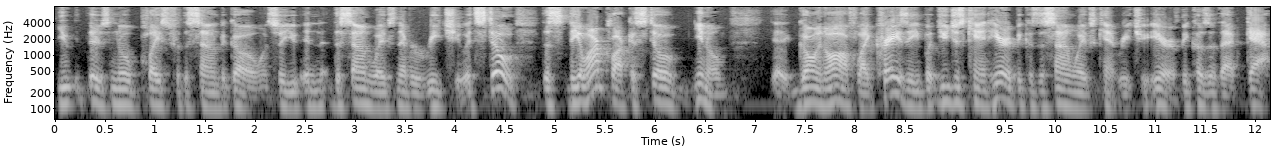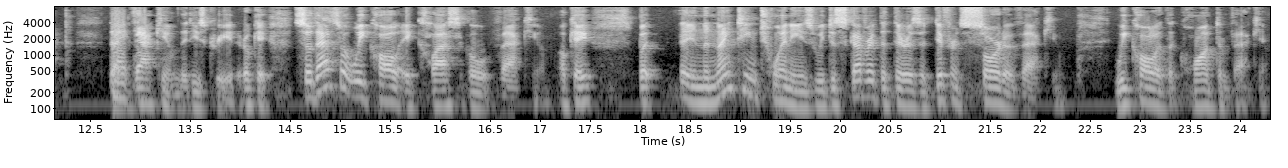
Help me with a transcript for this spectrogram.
you there's no place for the sound to go, and so you and the sound waves never reach you. It's still the the alarm clock is still you know uh, going off like crazy, but you just can't hear it because the sound waves can't reach your ear because of that gap that right. vacuum that he's created. Okay, so that's what we call a classical vacuum. Okay, but in the 1920s, we discovered that there is a different sort of vacuum. We call it the quantum vacuum.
